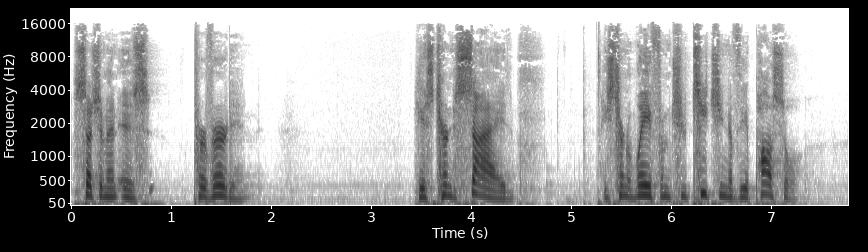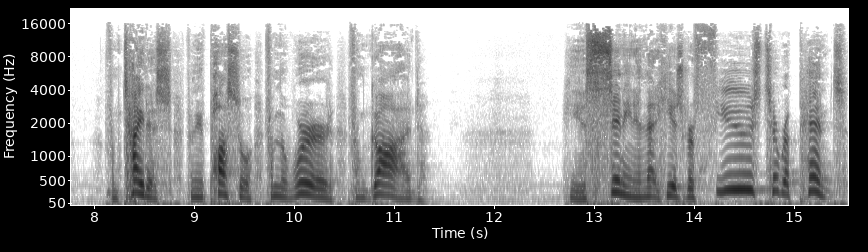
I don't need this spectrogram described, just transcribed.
Such a man is perverted he has turned aside. He's turned away from true teaching of the apostle, from Titus, from the apostle, from the word, from God. He is sinning in that he has refused to repent.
